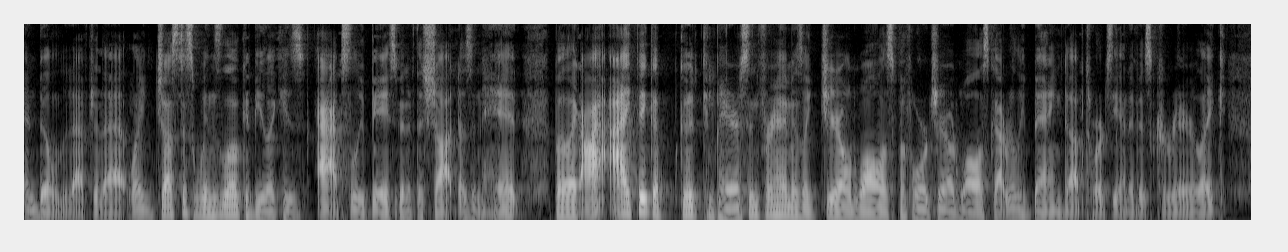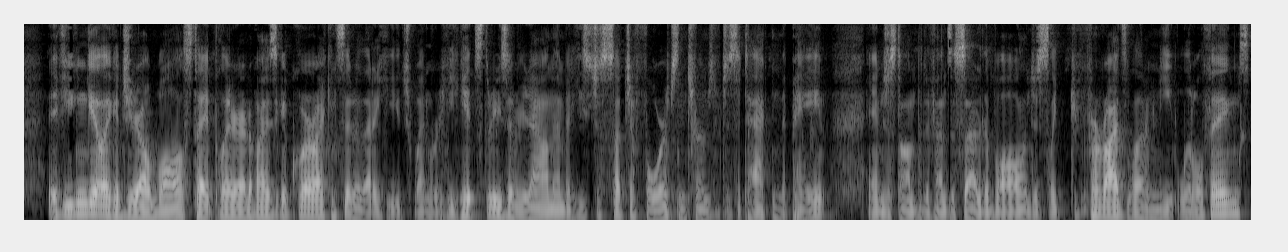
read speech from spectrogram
and build it after that. Like Justice Winslow could be like his absolute basement if the shot doesn't hit. But like I, I think a good comparison for him is like Gerald Wallace before Gerald Wallace got really banged up towards the end of his career. Like if you can get like a Gerald Wallace type player out of Isaac Okoro, I consider that a huge win where he hits threes every now and then, but he's just such a force in terms of just attacking the paint and just on the defensive side of the ball and just like provides a lot of neat little things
